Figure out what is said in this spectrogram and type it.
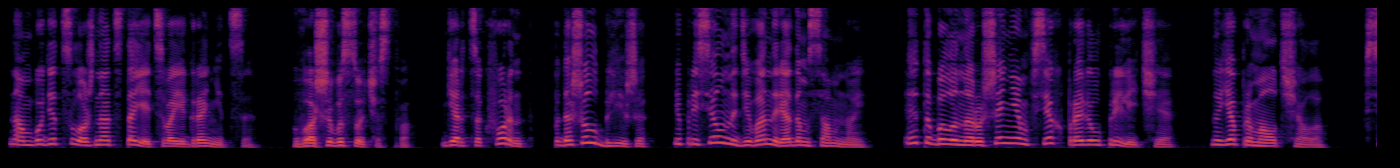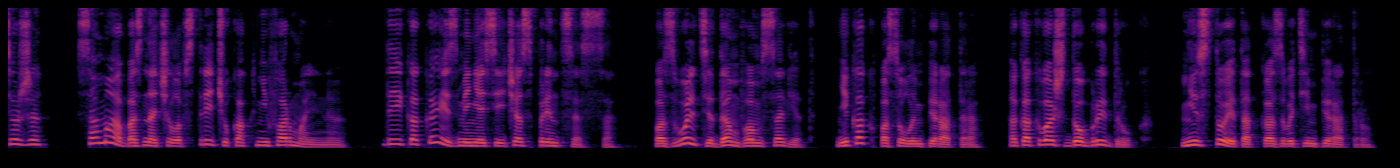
нам будет сложно отстоять свои границы. «Ваше высочество!» Герцог Форент подошел ближе и присел на диван рядом со мной. Это было нарушением всех правил приличия, но я промолчала. Все же сама обозначила встречу как неформальную. Да и какая из меня сейчас принцесса? Позвольте дам вам совет. Не как посол императора, а как ваш добрый друг. Не стоит отказывать императору.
